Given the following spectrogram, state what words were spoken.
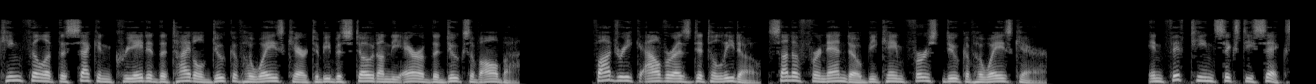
King Philip II created the title Duke of Huescar to be bestowed on the heir of the Dukes of Alba. Fadrique Álvarez de Toledo, son of Fernando became first Duke of Huescar. In 1566,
